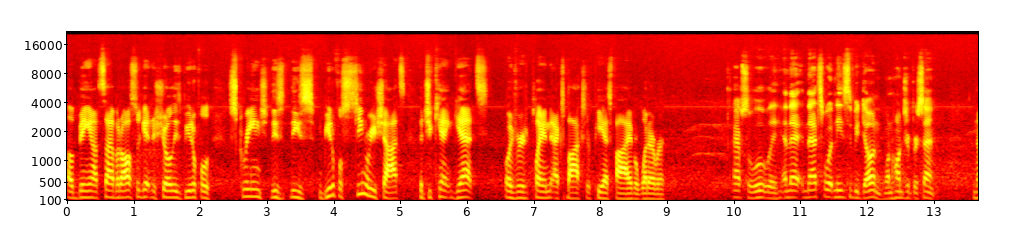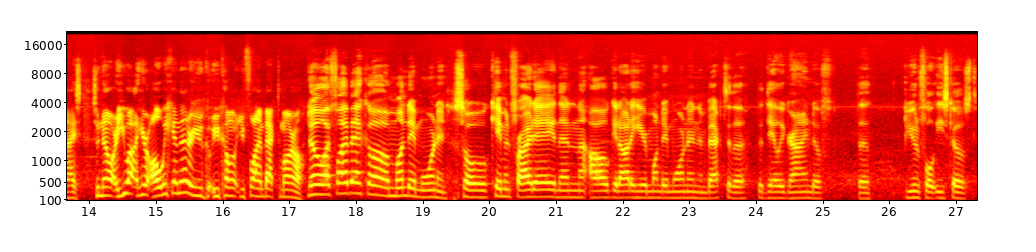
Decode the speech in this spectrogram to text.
of being outside, but also getting to show these beautiful screen these these beautiful scenery shots that you can't get or if you're playing Xbox or PS5 or whatever. Absolutely and that and that's what needs to be done 100% Nice. So now, are you out here all weekend then, or you you come you flying back tomorrow? No, I fly back uh, Monday morning. So came in Friday, and then I'll get out of here Monday morning and back to the, the daily grind of the beautiful East Coast.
